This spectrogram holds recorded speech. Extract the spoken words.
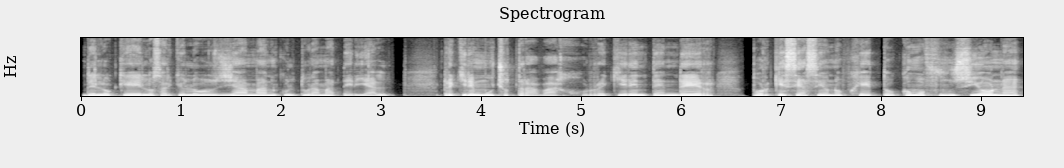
de lo que los arqueólogos llaman cultura material, requiere mucho trabajo, requiere entender por qué se hace un objeto, cómo funciona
